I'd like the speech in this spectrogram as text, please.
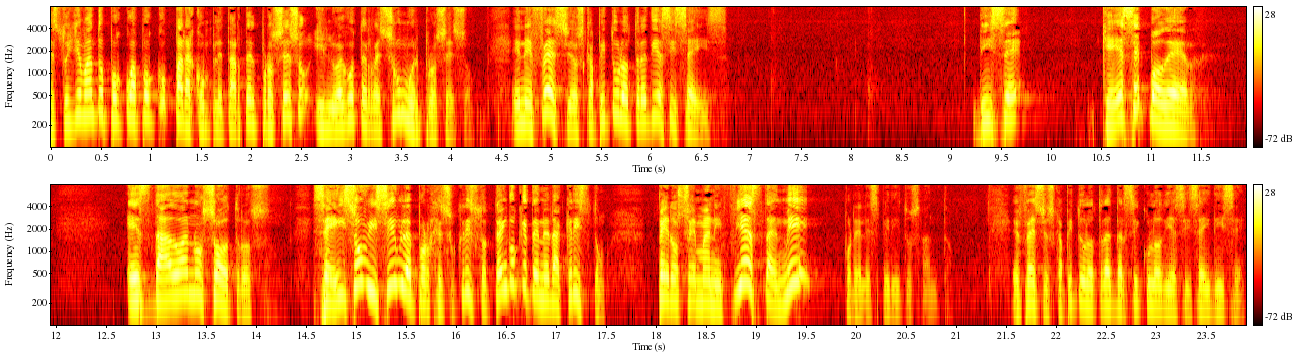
te estoy llevando poco a poco para completarte el proceso y luego te resumo el proceso. En Efesios capítulo 3, 16, dice que ese poder es dado a nosotros, se hizo visible por Jesucristo. Tengo que tener a Cristo, pero se manifiesta en mí por el Espíritu Santo. Efesios capítulo 3, versículo 16 dice,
